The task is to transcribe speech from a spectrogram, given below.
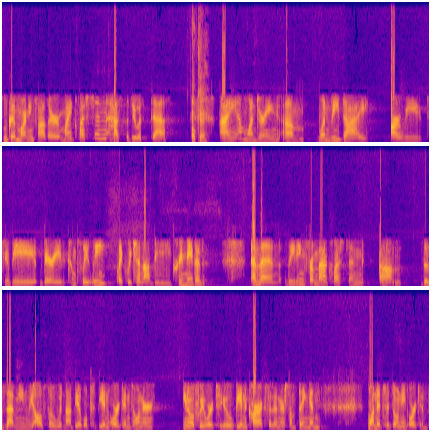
Good morning, Father. My question has to do with death. Okay. I am wondering um, when we die, are we to be buried completely? Like we cannot be cremated? And then, leading from that question, um, does that mean we also would not be able to be an organ donor? You know, if we were to be in a car accident or something and wanted to donate organs?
